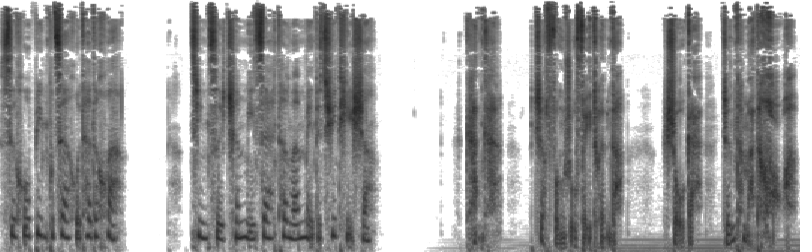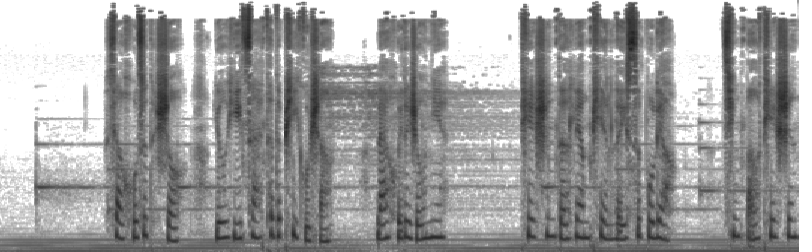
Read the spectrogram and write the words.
似乎并不在乎他的话，径自沉迷在他完美的躯体上。看看这丰乳肥臀的，手感真他妈的好啊！小胡子的手游移在他的屁股上，来回的揉捏，贴身的亮片蕾丝布料，轻薄贴身。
